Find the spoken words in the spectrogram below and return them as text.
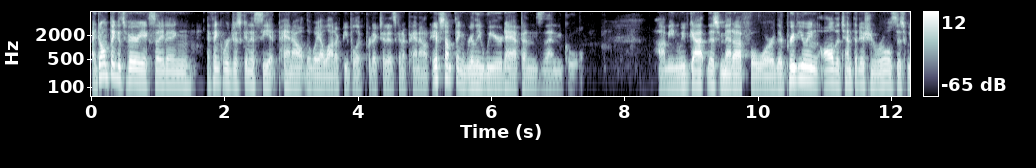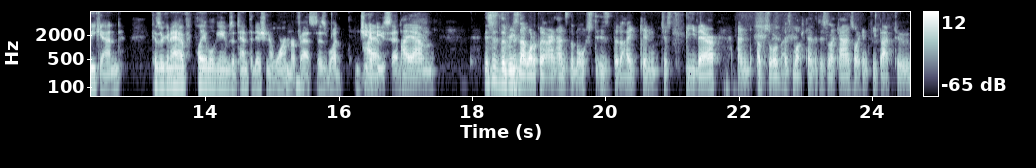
I don't think it's very exciting. I think we're just going to see it pan out the way a lot of people have predicted it's going to pan out. If something really weird happens, then cool. I mean, we've got this meta for they're previewing all the 10th edition rules this weekend because they're going to have playable games of 10th edition at Warhammer Fest, is what GW said. I am. This is the reason I want to play Iron Hands the most is that I can just be there and absorb as much 10th edition as I can, so I can feed back to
